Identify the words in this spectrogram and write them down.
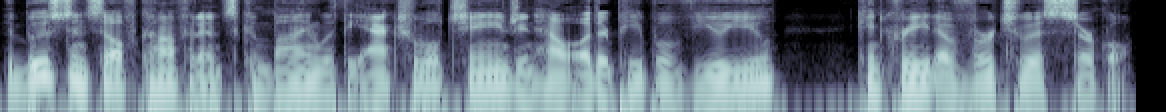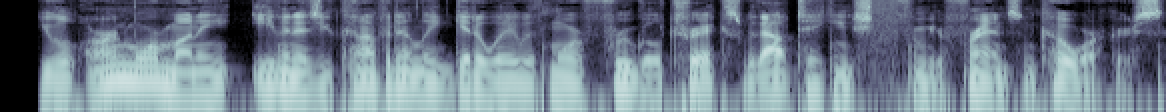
The boost in self confidence combined with the actual change in how other people view you can create a virtuous circle. You will earn more money even as you confidently get away with more frugal tricks without taking shit from your friends and coworkers.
